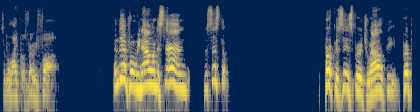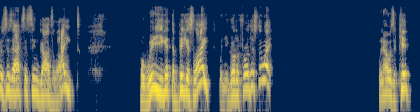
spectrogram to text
So the light goes very far. And therefore, we now understand the system. Purpose is spirituality. The purpose is accessing God's light. But where do you get the biggest light? When you go the furthest away. When I was a kid,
